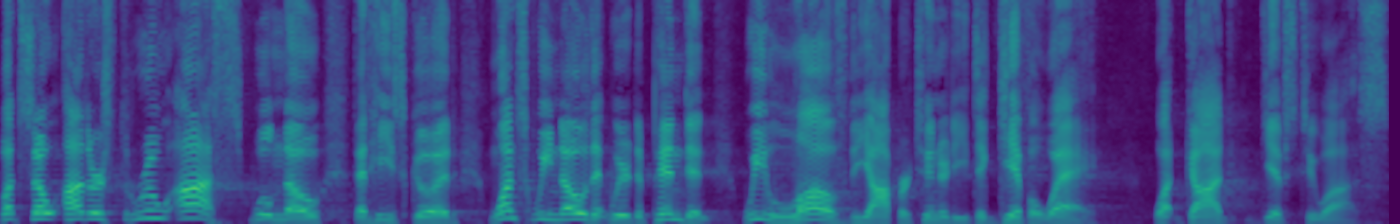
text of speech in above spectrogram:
but so others through us will know that He's good. Once we know that we're dependent, we love the opportunity to give away what God gives to us.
